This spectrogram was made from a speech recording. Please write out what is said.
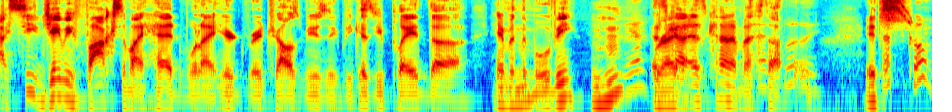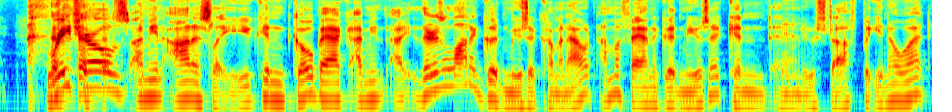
I see Jamie Foxx in my head when I hear Ray Charles music because he played the him in the mm-hmm. movie. Mm-hmm. Yeah. It's Right. kind of it's kind of messed up. Absolutely. It's That's cool. Ray Charles. I mean, honestly, you can go back. I mean, I, there's a lot of good music coming out. I'm a fan of good music and, and Yeah. new stuff. But you know what?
